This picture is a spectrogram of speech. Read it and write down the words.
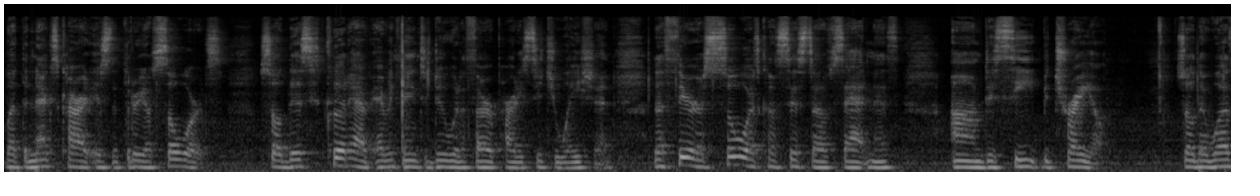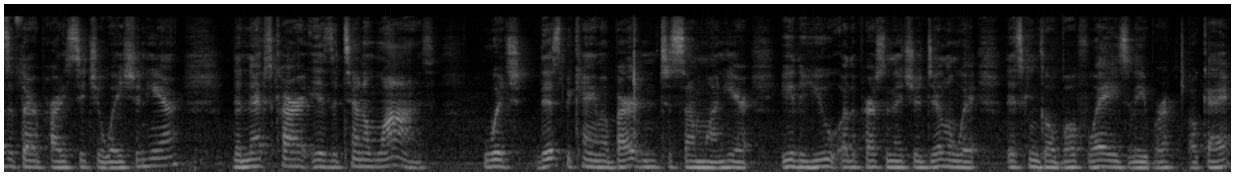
But the next card is the Three of Swords. So this could have everything to do with a third-party situation. The Three of Swords consists of sadness, um, deceit, betrayal. So there was a third-party situation here. The next card is the Ten of Wands which this became a burden to someone here, either you or the person that you're dealing with. This can go both ways, Libra, okay?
